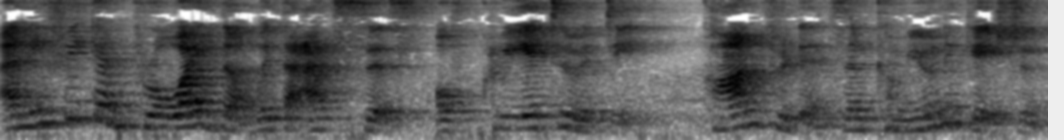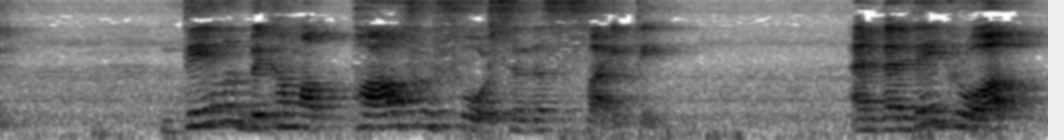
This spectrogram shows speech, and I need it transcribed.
And if we can provide them with access of creativity, confidence and communication, they will become a powerful force in the society. And when they grow up,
